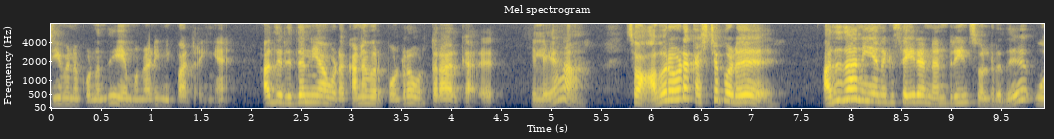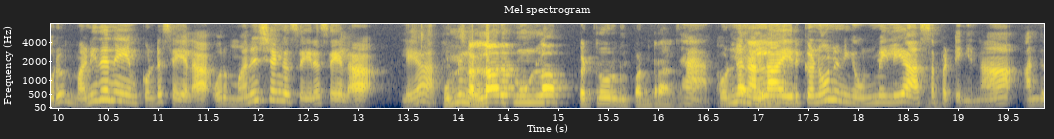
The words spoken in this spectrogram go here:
ஜீவனை கொண்டு வந்து என் முன்னாடி நிப்பாட்டுறீங்க. அது ரிதன்யாவோட கணவர் போன்ற ஒருத்தராக இருக்காரு இல்லையா? ஸோ அவரோட கஷ்டப்படு. அதுதான் நீ எனக்கு செய்கிற நன்றின்னு சொல்கிறது ஒரு மனிதநேயம் கொண்ட செயலா? ஒரு மனுஷங்க செய்கிற செயலா? இல்லையா? பொண்ணு நல்லா இருக்கணும்லாம் பெற்றோர்கள் பண்றாங்க. பொண்ணு நல்லா இருக்கணும்னு நீங்க உண்மையிலேயே ஆசைப்பட்டீங்கன்னா அந்த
